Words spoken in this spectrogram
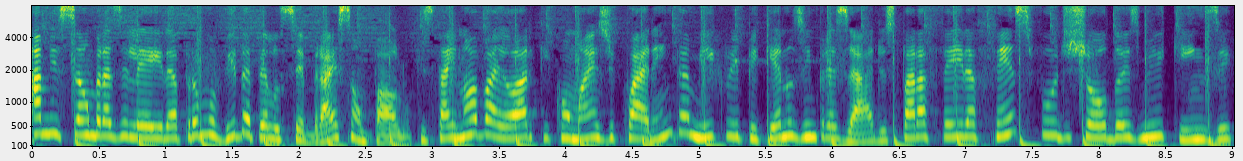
A missão brasileira, promovida pelo Sebrae São Paulo, que está em Nova York com mais de 40 micro e pequenos empresários para a feira Fast Food Show 2015,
